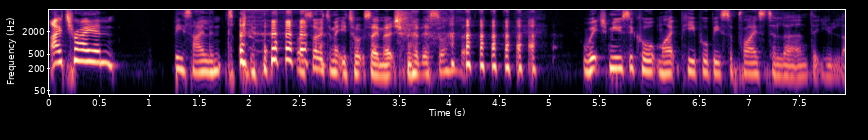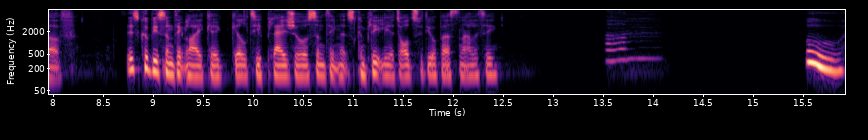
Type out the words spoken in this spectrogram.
I try and be silent. Well, sorry to make you talk so much for this one. But which musical might people be surprised to learn that you love? This could be something like a guilty pleasure or something that's completely at odds with your personality. Um. Ooh,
